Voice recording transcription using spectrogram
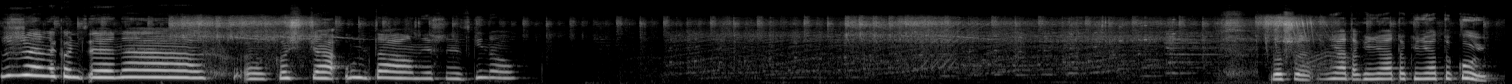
Że na końcu, e, na e, gościa ulta on jeszcze nie zginął. Proszę, nie atakuj, nie atakuj, nie atakuj.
